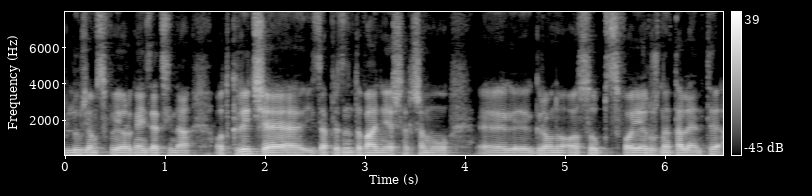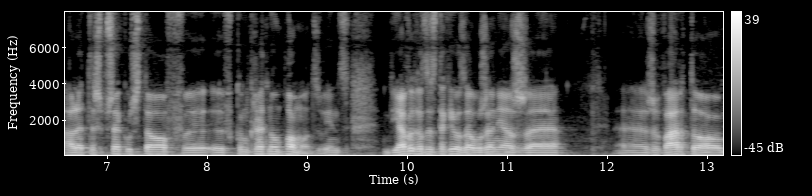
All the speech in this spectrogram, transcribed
ludziom w swojej organizacji na odkrycie i zaprezentowanie szerszemu gronu osób swoje różne talenty, ale też przekuć to w, w konkretną pomoc. Więc ja wychodzę z takiego założenia, że że warto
